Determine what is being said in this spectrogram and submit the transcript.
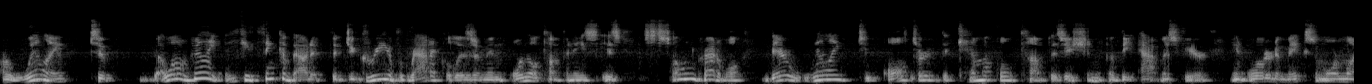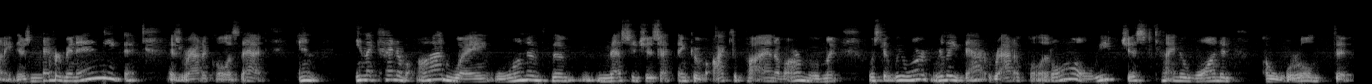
are willing to well, really, if you think about it, the degree of radicalism in oil companies is so incredible. They're willing to alter the chemical composition of the atmosphere in order to make some more money. There's never been anything as radical as that. And in a kind of odd way, one of the messages I think of Occupy and of our movement was that we weren't really that radical at all. We just kind of wanted a world that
